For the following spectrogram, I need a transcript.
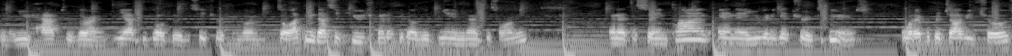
You know, you have to learn. You have to go through the situation and learn. So I think that's a huge benefit of being in the United States Army. And at the same time, and then you're gonna get your experience. Whatever the job you chose,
